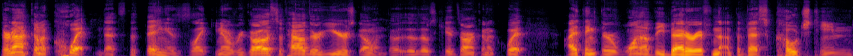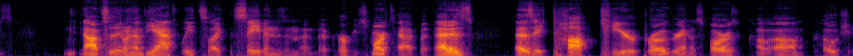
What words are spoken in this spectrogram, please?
They're not going to quit. That's the thing. Is like you know, regardless of how their year's going, th- th- those kids aren't going to quit. I think they're one of the better, if not the best, coach teams. Now, obviously, they don't have the athletes like the Sabans and the, the Kirby Smarts have, but that is that is a top tier program as far as co- um, coaching.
